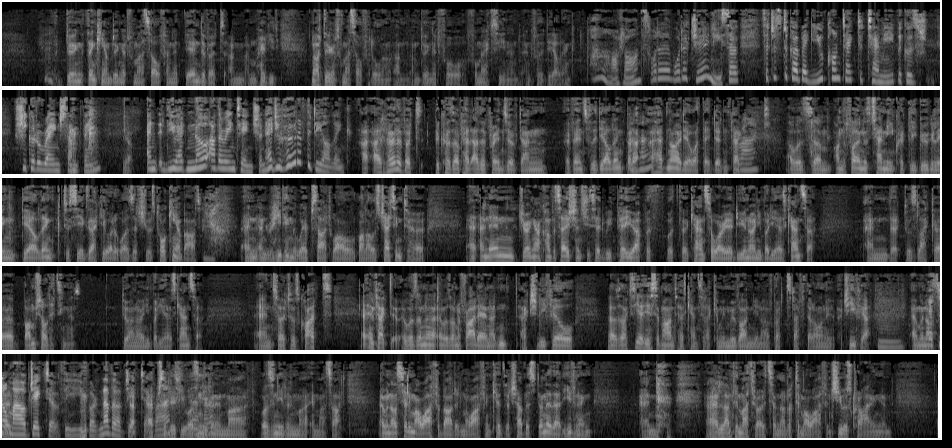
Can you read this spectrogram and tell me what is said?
hmm. doing thinking I'm doing it for myself, and at the end of it, I'm I'm really not doing it for myself at all. I'm, I'm doing it for, for Maxine and, and for the DL Link. Wow, Lance, what a, what a journey. So, so just to go back, you contacted Tammy because she could arrange something. yeah. And you had no other intention. Had you heard of the DL Link? I, would heard of it because I've had other friends who have done events for the DL Link, but uh-huh. I, I, had no idea what they did. In fact, right. I was um, on the phone with Tammy quickly Googling DL Link to see exactly what it was that she was talking about. Yeah. And, and reading the website while, while I was chatting to her. And, and then during our conversation, she said, we pair you up with, with the cancer warrior. Do you know anybody who has cancer? And it was like a bombshell hitting us. Do I know anybody who has cancer? And so it was quite, in fact, it was on a, it was on a Friday and I didn't actually feel, I was like, yeah, yes, my aunt has cancer. Like, can we move on? You know, I've got stuff that I want to achieve here. And when I That's was not my objective. You've got another objective, right? Absolutely, wasn't Uh-huh. even in my wasn't even in my in my sight. And when I was telling my wife about it, my wife and kids at Shabbos dinner that evening, and I had a lump in my throat, and I looked at my wife, and she was crying, and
